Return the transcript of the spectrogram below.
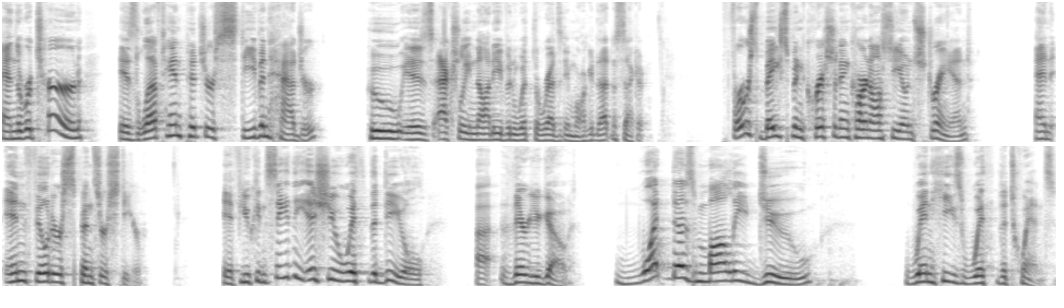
And the return is left hand pitcher Steven Hajjar, who is actually not even with the Reds anymore. I'll get that in a second. First baseman Christian Encarnacion Strand, and infielder Spencer Steer. If you can see the issue with the deal, uh, there you go. What does Mahle do when he's with the Twins?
